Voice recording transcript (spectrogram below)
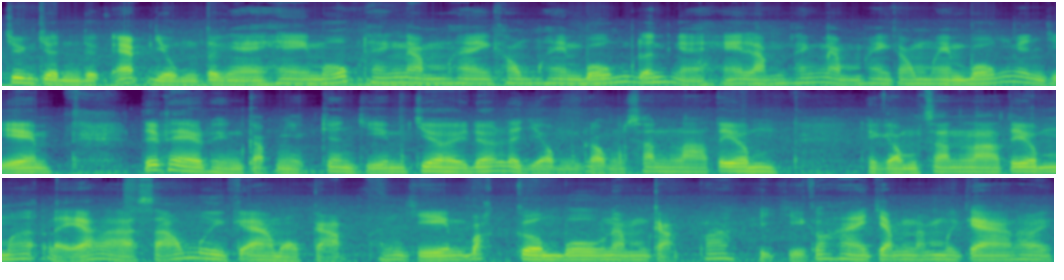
Chương trình được áp dụng từ ngày 21 tháng 5 2024 đến ngày 25 tháng 5 2024 anh chị em. Tiếp theo thì cập nhật cho anh chị em chơi đó là dòng rồng xanh Latium. Thì rồng xanh Latium á, lẻ là 60k một cặp. Anh chị em bắt combo 5 cặp á, thì chỉ có 250k thôi.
